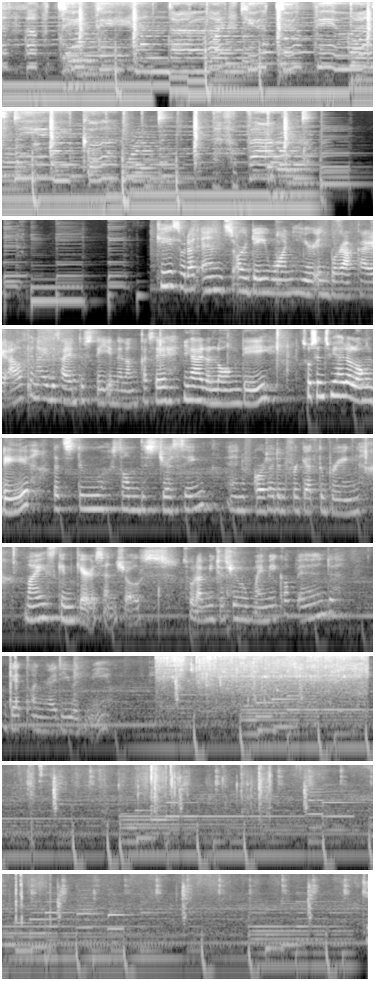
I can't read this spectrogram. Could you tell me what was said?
that ends our day one here in Boracay. Alf and I decided to stay in na lang kasi we had a long day. So since we had a long day, let's do some distressing. And of course, I didn't forget to bring my skincare essentials. So let me just remove my makeup and get unready with me.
